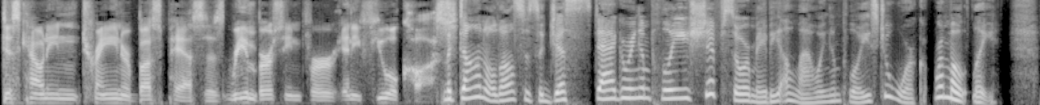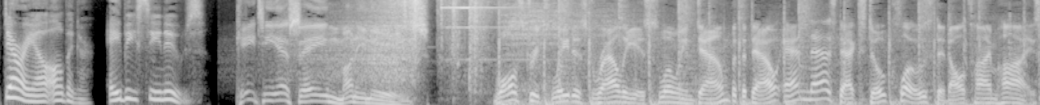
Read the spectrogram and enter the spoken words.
discounting train or bus passes, reimbursing for any fuel costs. McDonald also suggests staggering employee shifts or maybe allowing employees to work remotely. Daria Albinger, ABC News. KTSA Money News. Wall Street's latest rally is slowing down, but the Dow and Nasdaq still closed at all-time highs.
